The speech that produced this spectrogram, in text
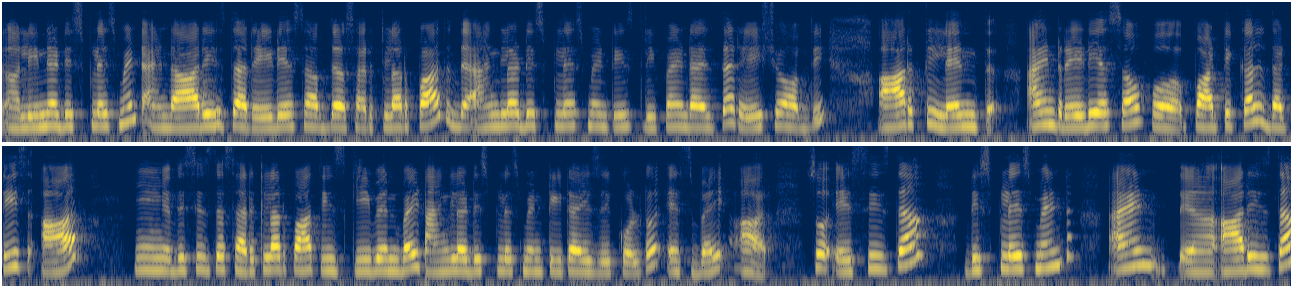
uh, linear displacement and r is the radius of the circular path. The angular displacement is defined as the ratio of the arc length and radius of uh, particle that is r Mm, this is the circular path is given by angular displacement theta is equal to s by r. So, s is the displacement and uh, r is the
